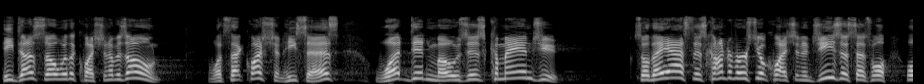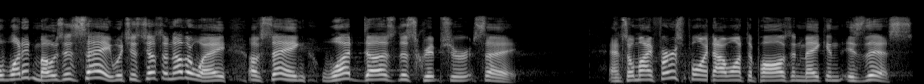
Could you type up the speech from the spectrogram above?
He does so with a question of his own. What's that question? He says, What did Moses command you? So they ask this controversial question, and Jesus says, well, well, what did Moses say? Which is just another way of saying, What does the scripture say? And so, my first point I want to pause and make is this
